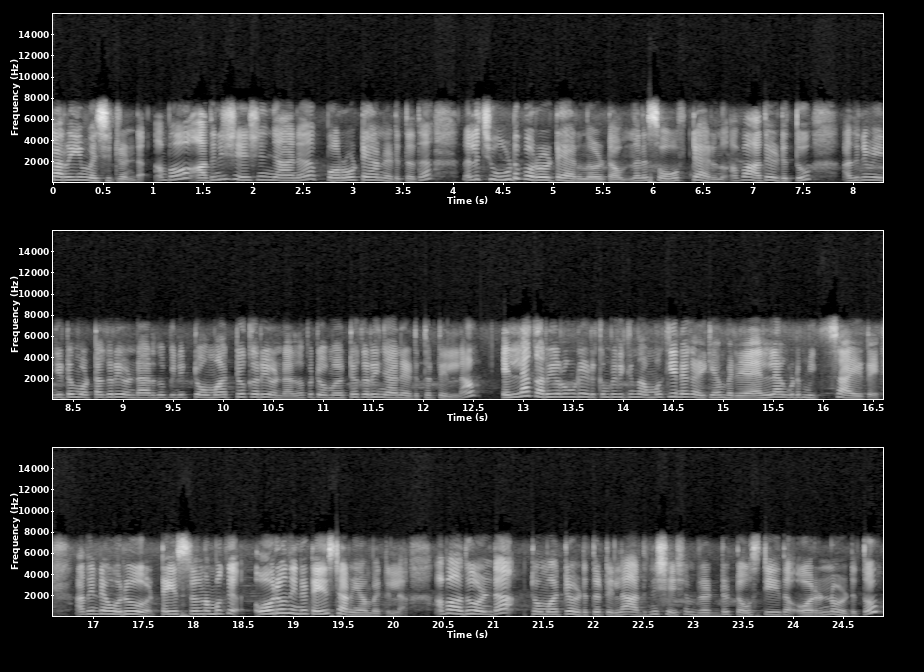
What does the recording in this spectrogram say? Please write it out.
കറിയും വെച്ചിട്ടുണ്ട്. അപ്പോൾ അതിനുശേഷം ഞാൻ പൊറോട്ടയാണ് എടുത്തത്. നല്ല ചൂട് പൊറോട്ടയായിരുന്നു കേട്ടോ. നല്ല സോഫ്റ്റ് ആയിരുന്നു. അപ്പോൾ അതെടുത്തു. അതിന് വേണ്ടിയിട്ട് മുട്ടക്കറി ഉണ്ടായിരുന്നു. പിന്നെ ടൊമാറ്റോ കറി ഉണ്ടായിരുന്നു. അപ്പോൾ ടൊമാറ്റോ കറി ഞാൻ എടുത്തിട്ടില്ല. എല്ലാ കറികളും കൂടി എടുക്കുമ്പോഴേക്കും നമുക്ക് തന്നെ കഴിക്കാൻ പറ്റില്ല. എല്ലാം കൂടി മിക്സ് ആയിട്ടേ. അതിന്റെ ഒരു ടേസ്റ്റ് നമുക്ക് ഓരോന്നിന്റെ ടേസ്റ്റ് അറിയാൻ പറ്റില്ല. അപ്പോൾ അതുകൊണ്ട് ടൊമാറ്റോ എടുത്തിട്ടില്ല. അതിനുശേഷം ബ്രെഡ് ടോസ്റ്റ് ചെയ്ത ഒരെണ്ണം എടുത്തു.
